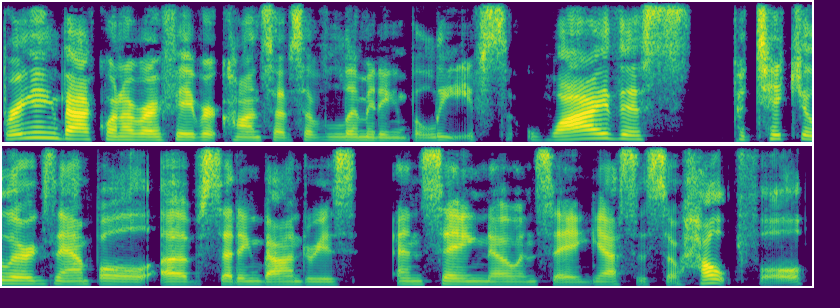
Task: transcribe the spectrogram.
bringing back one of our favorite concepts of limiting beliefs, why this particular example of setting boundaries and saying no and saying yes is so helpful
